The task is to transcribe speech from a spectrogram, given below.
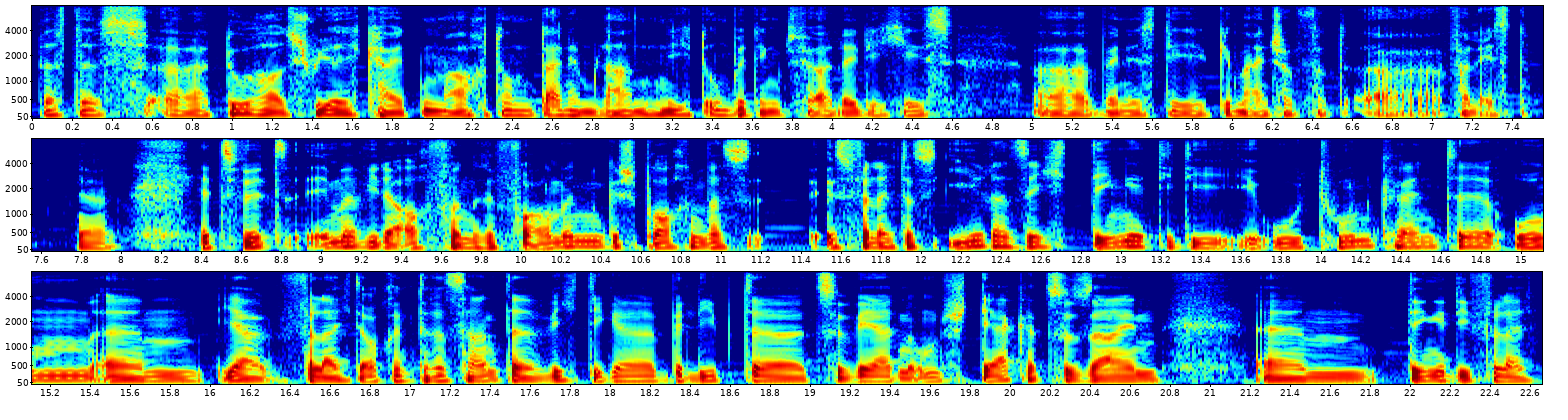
dass das äh, durchaus Schwierigkeiten macht und einem Land nicht unbedingt förderlich ist, wenn es die Gemeinschaft ver verlässt. Ja, jetzt wird immer wieder auch von Reformen gesprochen. Was ist vielleicht aus Ihrer Sicht Dinge, die die EU tun könnte, um ähm, ja vielleicht auch interessanter, wichtiger, beliebter zu werden, um stärker zu sein? Ähm, Dinge, die vielleicht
